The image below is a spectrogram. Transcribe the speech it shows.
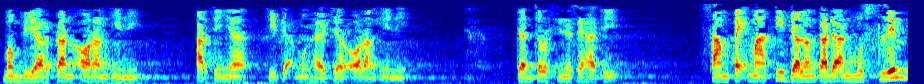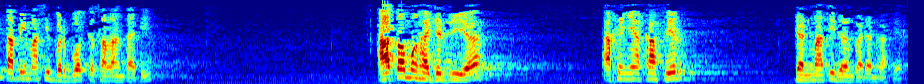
Membiarkan orang ini, artinya tidak menghajar orang ini, dan terus dinasehati, sampai mati dalam keadaan muslim tapi masih berbuat kesalahan tadi, atau menghajar dia, akhirnya kafir dan mati dalam keadaan kafir.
